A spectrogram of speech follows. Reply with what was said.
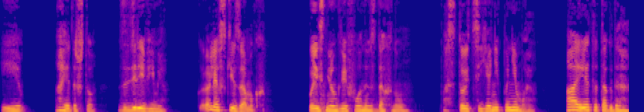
И... А это что? За деревьями. Королевский замок. Пояснил Грифон и вздохнул. Постойте, я не понимаю. А это тогда...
